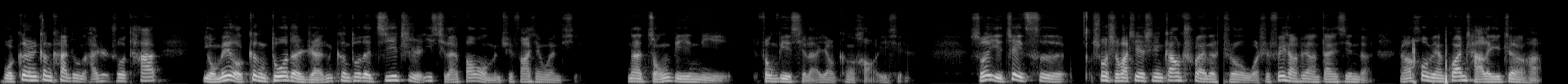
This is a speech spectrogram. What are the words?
我个人更看重的还是说他有没有更多的人、更多的机制一起来帮我们去发现问题，那总比你。封闭起来要更好一些，所以这次说实话，这件事情刚出来的时候，我是非常非常担心的。然后后面观察了一阵哈，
